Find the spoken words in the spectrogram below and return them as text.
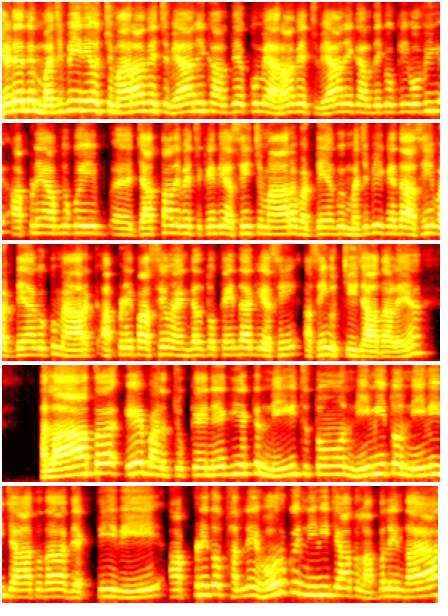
ਜਿਹੜੇ ਨੇ ਮਜਬੀ ਨੇ, ਉਹ ਚਮਾਰਾਂ ਵਿੱਚ ਵਿਆਹ ਨਹੀਂ ਕਰਦੇ ਘੁਮਿਆਰਾਂ ਵਿੱਚ ਵਿਆਹ ਨਹੀਂ ਕਰਦੇ, ਕਿਉਂਕਿ ਉਹ ਵੀ ਆਪਣੇ ਆਪ ਨੂੰ ਕੋਈ ਜਾਤਾਂ ਦੇ ਵਿੱਚ ਕਹਿੰਦੇ ਅਸੀਂ ਚਮਾਰ ਵੱਡੇ ਆ ਕੋਈ ਮਜਬੀ ਕਹਿੰਦਾ ਅਸੀਂ ਵੱਡੇ ਆ ਕੋਈ ਘੁਮਿਆਰ ਆਪਣੇ ਪਾਸਿਓਂ ਐਂਗਲ ਤੋਂ ਕਹਿੰਦਾ ਕਿ ਅਸੀਂ ਅਸੀਂ ਉੱਚੀ ਜਾਤ ਵਾਲੇ ਆ ਹਾਲਾਤ ਇਹ ਬਣ ਚੁੱਕੇ ਨੇ ਕਿ ਇੱਕ ਨੀਚ ਤੋਂ, ਨੀਵੀਂ ਤੋਂ ਨੀਵੀਂ ਜਾਤ ਦਾ ਵਿਅਕਤੀ ਵੀ ਆਪਣੇ ਤੋਂ ਥੱਲੇ ਹੋਰ ਕੋਈ ਨੀਵੀਂ ਜਾਤ ਲੱਭ ਲੈਂਦਾ ਆ,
